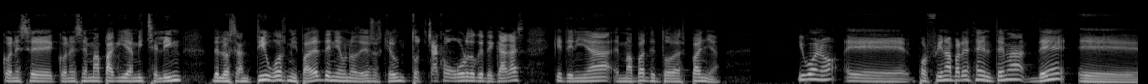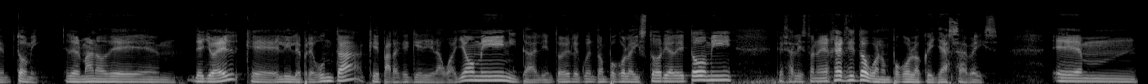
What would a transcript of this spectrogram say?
con, ese, con ese mapa guía Michelin de los antiguos. Mi padre tenía uno de esos, que era un tochaco gordo que te cagas, que tenía mapas de toda España. Y bueno, eh, por fin aparece el tema de eh, Tommy, el hermano de, de Joel, que Eli le pregunta que para qué quiere ir a Wyoming y tal. Y entonces le cuenta un poco la historia de Tommy, que se alistó en el ejército, bueno, un poco lo que ya sabéis. Em,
